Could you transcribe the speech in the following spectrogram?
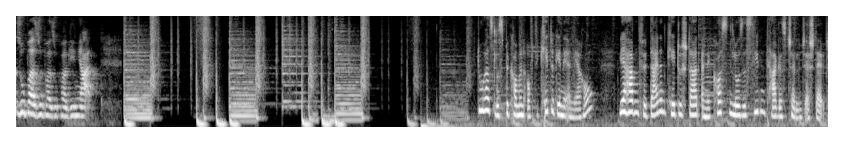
Super, super, super genial. Du hast Lust bekommen auf die ketogene Ernährung? Wir haben für deinen Keto-Start eine kostenlose 7-Tages-Challenge erstellt.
